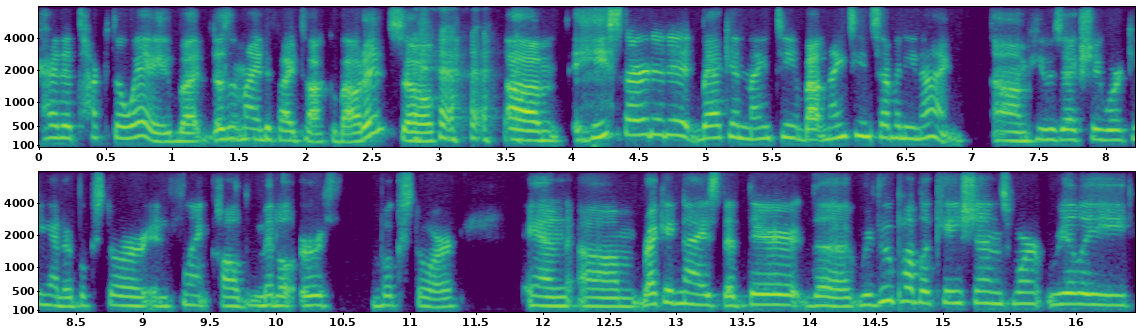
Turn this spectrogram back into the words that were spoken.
kind of tucked away, but doesn't mind if I talk about it. So um, he started it back in 19 about 1979. Um, he was actually working at a bookstore in Flint called Middle Earth Bookstore, and um, recognized that there the review publications weren't really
